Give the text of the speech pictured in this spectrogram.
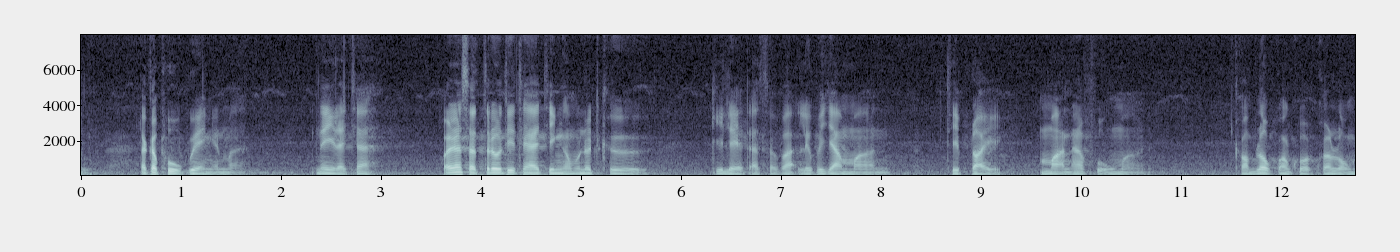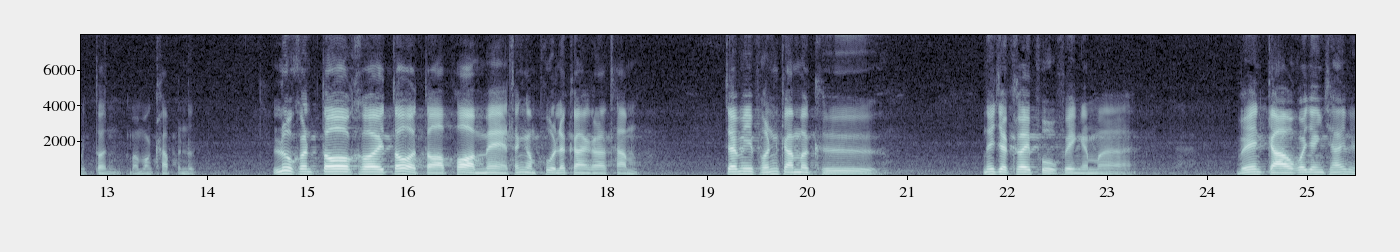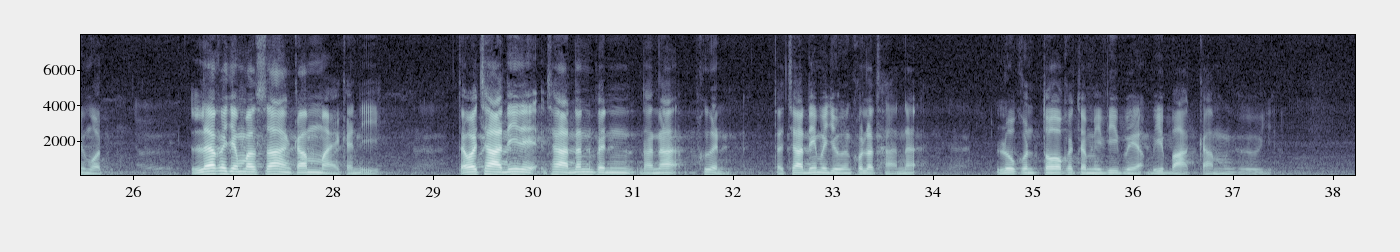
แล้วก็ผูกเวรกันมา นี่แหละจ้ะเพราะฉะนั้นศัตรูที่แท้จริงของมนุษย์คือกิเลสอาสวะหรือพยามารที่ปล่อยมารห้าฝูงมา ความโลภความโกรธความหลงเป็นต้นมาบังคับมนุษย์ ลูกคนโตเคยโต้ตอบพ่อแม่ทั้งคำพูดและการกระทำจะมีผลกรรมก็คือนี่จะเคยผูกเวรกันมา เวรเก่าก็ยังใช้ไม่หมด แล้วก็ยังมาสร้างกรรมใหม่กันอีก แต่ว่าชาตินี้ชาตินั้นเป็นฐานะเพื่อน แต่ชาตินี้มาอยู่กันคนละฐานะ ลูกคนโตก็จะมีวิเบกวิบากกรรมคือ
